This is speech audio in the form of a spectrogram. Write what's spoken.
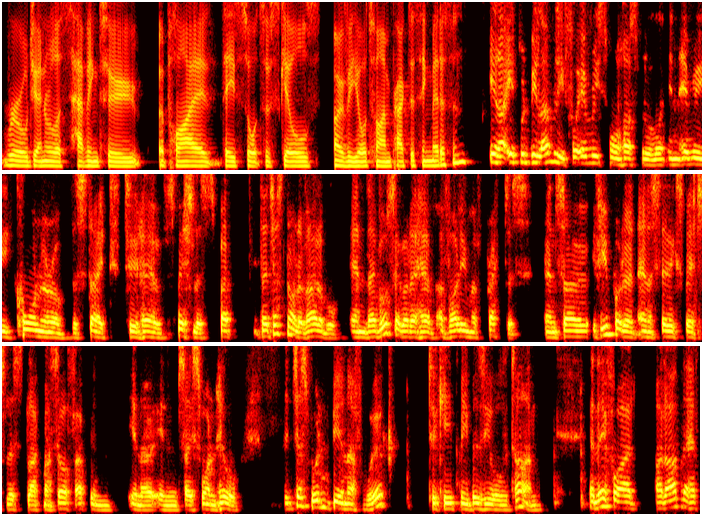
rural generalists having to apply these sorts of skills over your time practicing medicine? You know, it would be lovely for every small hospital in every corner of the state to have specialists, but they're just not available. And they've also got to have a volume of practice. And so if you put an anesthetic specialist like myself up in, you know, in say Swan Hill, it just wouldn't be enough work to keep me busy all the time. And therefore I'd I'd either have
